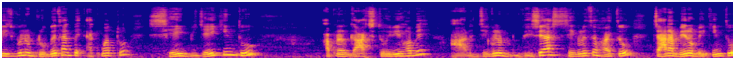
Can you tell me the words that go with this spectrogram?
বীজগুলো ডুবে থাকবে একমাত্র সেই বীজেই কিন্তু আপনার গাছ তৈরি হবে, আর যেগুলো ভেসে আসছে সেগুলোতে হয়তো চারা বেরোবে, কিন্তু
